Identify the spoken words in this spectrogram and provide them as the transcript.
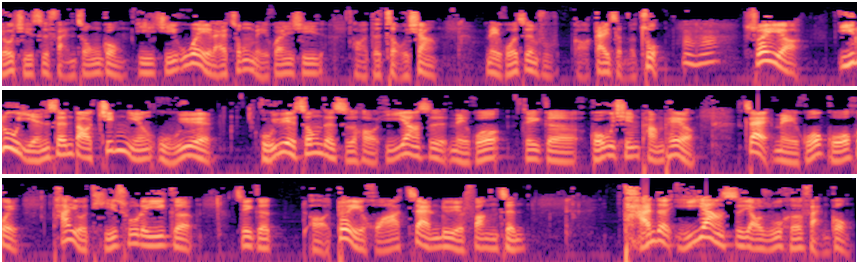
尤其是反中共，以及未来中美关系啊的走向，美国政府啊该怎么做。嗯哼，所以啊，一路延伸到今年五月五月中的时候，一样是美国这个国务卿蓬佩奥在美国国会，他有提出了一个这个哦对华战略方针，谈的一样是要如何反共。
